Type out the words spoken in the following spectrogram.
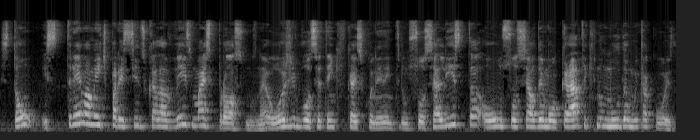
estão extremamente parecidos, cada vez mais próximos. Né? Hoje você tem que ficar escolhendo entre um socialista ou um social-democrata que não muda muita coisa.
